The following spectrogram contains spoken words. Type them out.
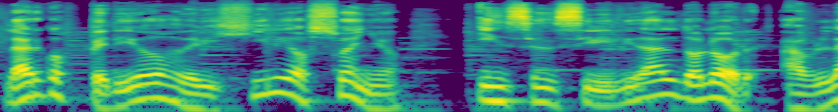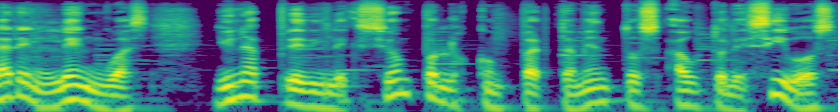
largos periodos de vigilia o sueño, insensibilidad al dolor, hablar en lenguas y una predilección por los comportamientos autolesivos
